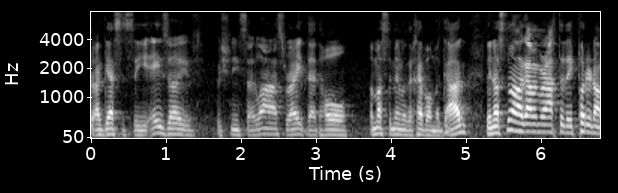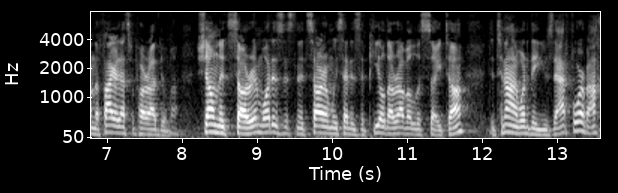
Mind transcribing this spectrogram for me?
I guess it's the Ezav, Rishni Sailas, right? That whole, it must have been with a chevel magag. They put it on the fire, that's for paraduma. Shel nitzarim, what is this nitzarim? We said it's the peeled arava l'saita. The Tanan, what did they use that for? That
